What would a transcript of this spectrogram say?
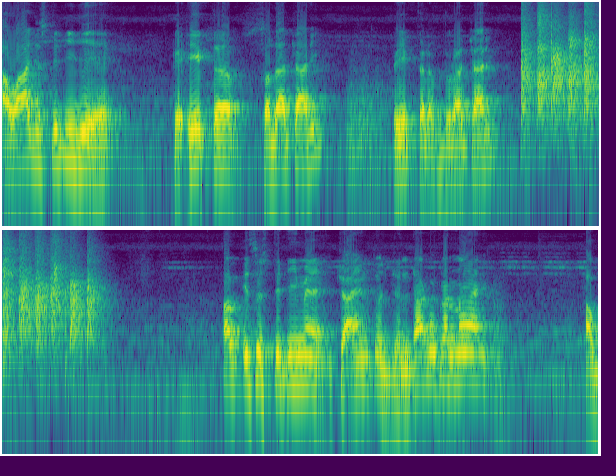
आवाज़ स्थिति ये है कि एक तरफ़ सदाचारी, एक तरफ़ दुराचारी अब इस स्थिति में चयन तो जनता को करना है। अब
